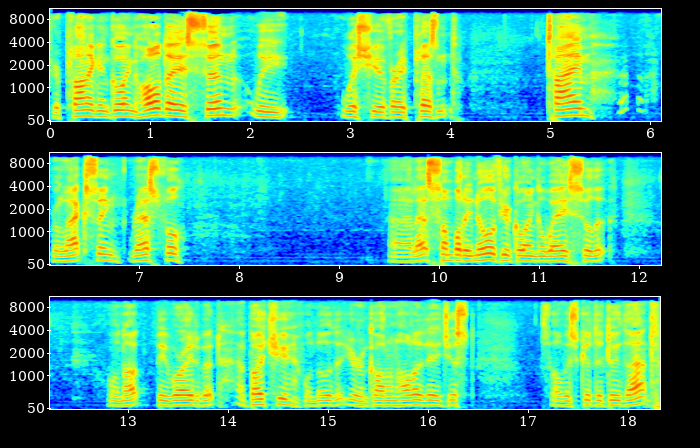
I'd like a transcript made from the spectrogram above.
If you're planning on going holidays soon, we wish you a very pleasant time, relaxing, restful. Uh, let somebody know if you're going away so that we'll not be worried about, about you. We'll know that you're gone on holiday. Just it's always good to do that.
